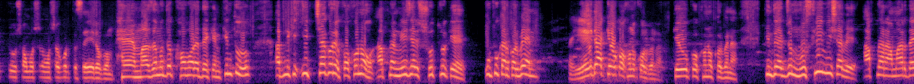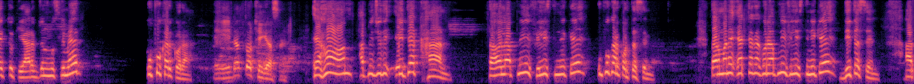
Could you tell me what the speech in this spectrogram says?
একটু সমস্যা সমস্যা করতেছে এরকম। হ্যাঁ মাঝে মধ্যে খবরে দেখেন। কিন্তু আপনি কি ইচ্ছা করে কখনো আপনার নিজের শত্রুকে উপকার করবেন? এইটা কেউ কখনো করবে না। কেউ কখনো করবে না। কিন্তু একজন মুসলিম হিসাবে আপনার আমার দায়িত্ব কি আরেকজন মুসলিমের উপকার করা? এটা তো ঠিক আছে। এখন আপনি যদি এইটা খান তাহলে আপনি ফিলিস্তিনিকে উপকার করতেছেন। তার মানে এক টাকা করে আপনি ফিলিস্তিনিকে দিতেছেন। আর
